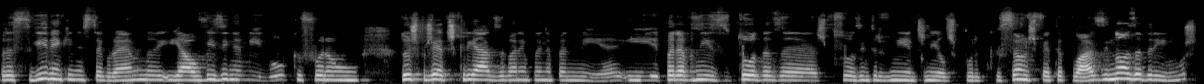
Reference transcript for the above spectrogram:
para seguirem aqui no Instagram e ao Vizinho Amigo, que foram dois projetos criados agora em plena pandemia e parabenizo todas as pessoas intervenientes neles porque são espetaculares e nós aderimos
